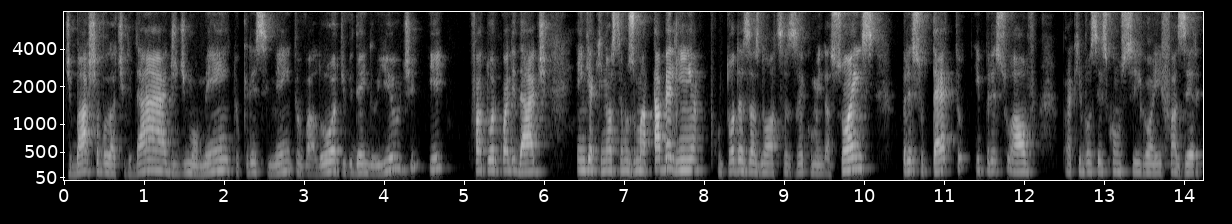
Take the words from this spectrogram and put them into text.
De baixa volatilidade, de momento, crescimento, valor, dividendo yield e fator qualidade, em que aqui nós temos uma tabelinha com todas as nossas recomendações, preço teto e preço-alvo, para que vocês consigam aí fazer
